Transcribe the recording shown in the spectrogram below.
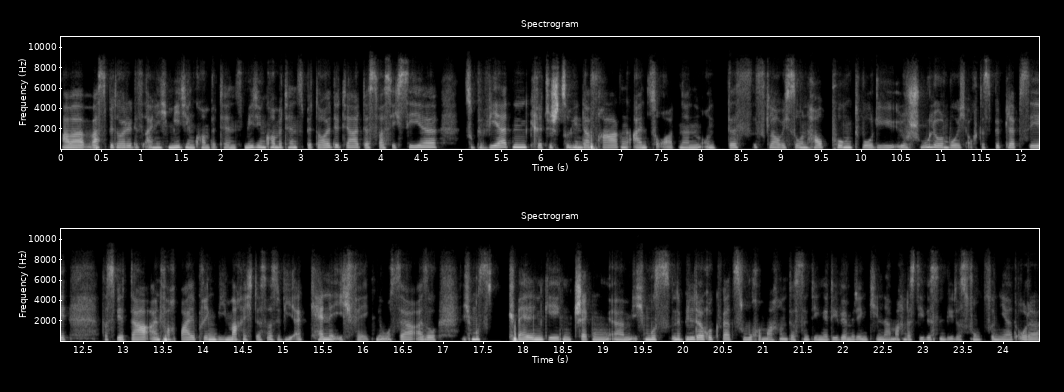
Aber was bedeutet es eigentlich Medienkompetenz? Medienkompetenz bedeutet ja, das, was ich sehe, zu bewerten, kritisch zu hinterfragen, einzuordnen. Und das ist, glaube ich, so ein Hauptpunkt, wo die Schule und wo ich auch das BibLab sehe, dass wir da einfach beibringen, wie mache ich das? Also wie erkenne ich Fake News? Ja? Also ich muss Quellen gegenchecken. Ähm, ich muss eine Bilderrückwärtssuche machen. Das sind Dinge, die wir mit den Kindern machen, dass die wissen, wie das funktioniert. Oder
